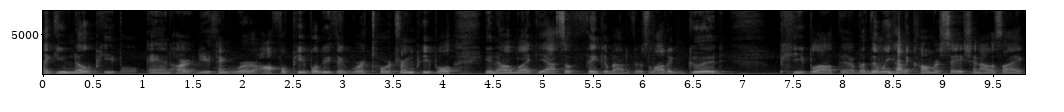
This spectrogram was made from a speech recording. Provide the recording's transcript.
like you know people and are, do you think we're awful people? Do you think we're torturing people? You know, I'm like, yeah, so think about it. There's a lot of good people out there. But then we had a conversation. I was like,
